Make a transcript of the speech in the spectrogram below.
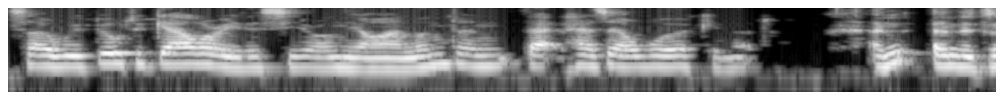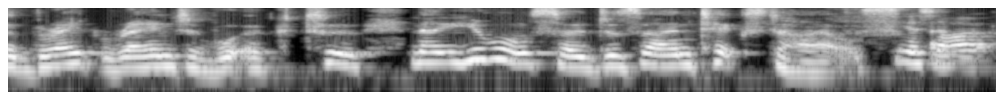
So we've built a gallery this year on the island and that has our work in it. And, and it's a great range of work too. Now you also design textiles. Yes, I,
